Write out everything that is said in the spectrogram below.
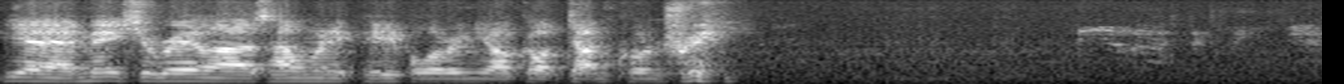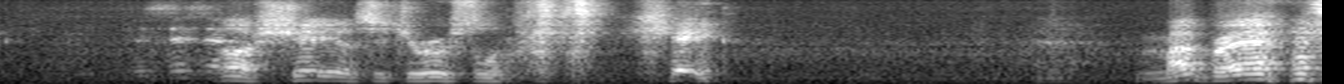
Yeah, it makes you realise how many people are in your goddamn country. Oh shit, this is Jerusalem. shit. My bad.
